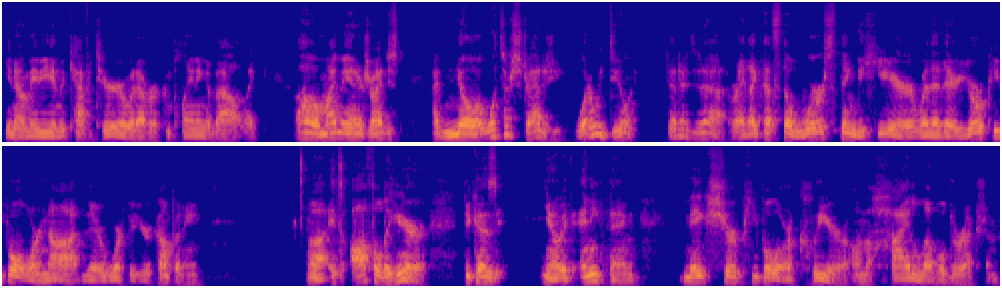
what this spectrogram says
you know, maybe in the cafeteria or whatever, complaining about like, oh, my manager, I just, I have no, what's our strategy? What are we doing? Da da da right? Like that's the worst thing to hear whether they're your people or not they work at your company. Uh, it's awful to hear because you know if anything make sure people are clear on the high level direction.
